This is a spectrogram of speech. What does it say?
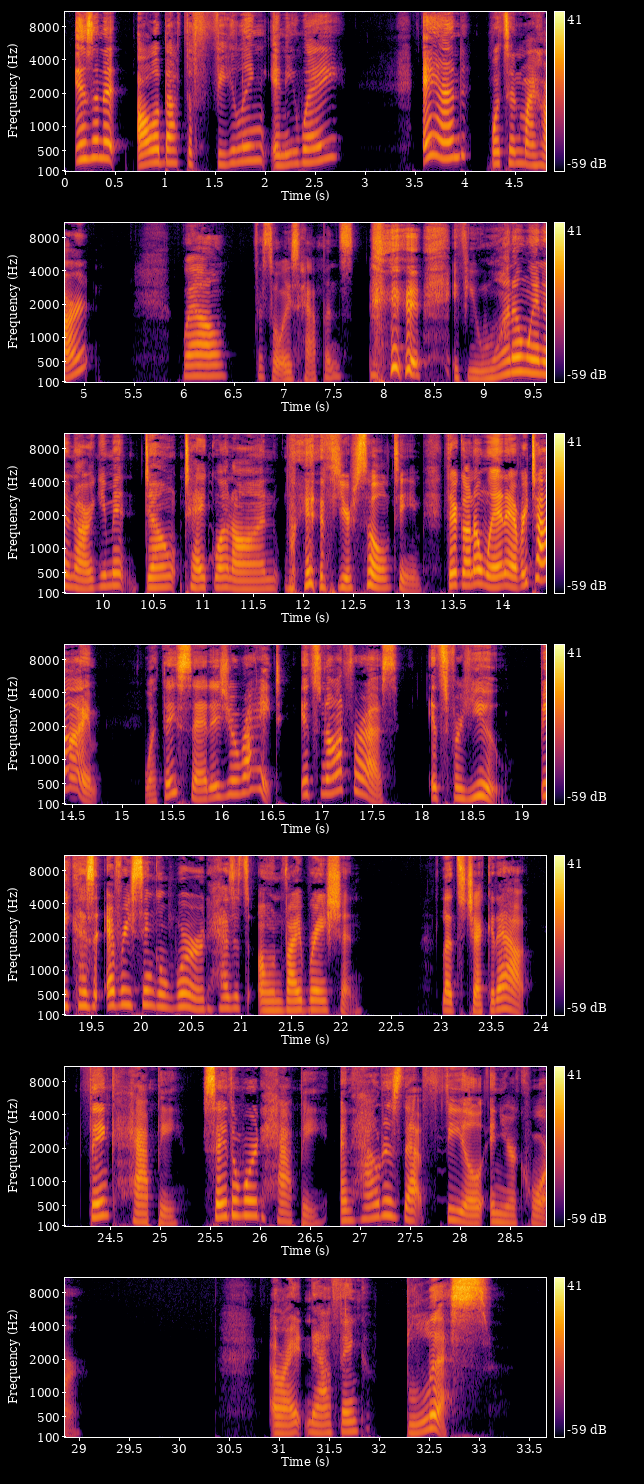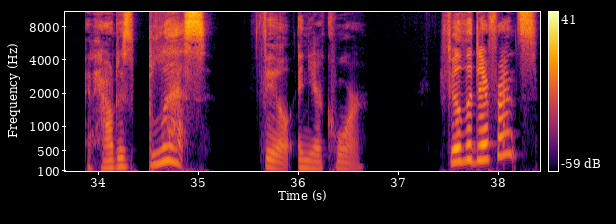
isn't it all about the feeling anyway? And what's in my heart? Well, This always happens. if you want to win an argument, don't take one on with your soul team. They're going to win every time. What they said is you're right. It's not for us, it's for you because every single word has its own vibration. Let's check it out. Think happy. Say the word happy. And how does that feel in your core? All right, now think bliss. And how does bliss feel in your core? Feel the difference?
